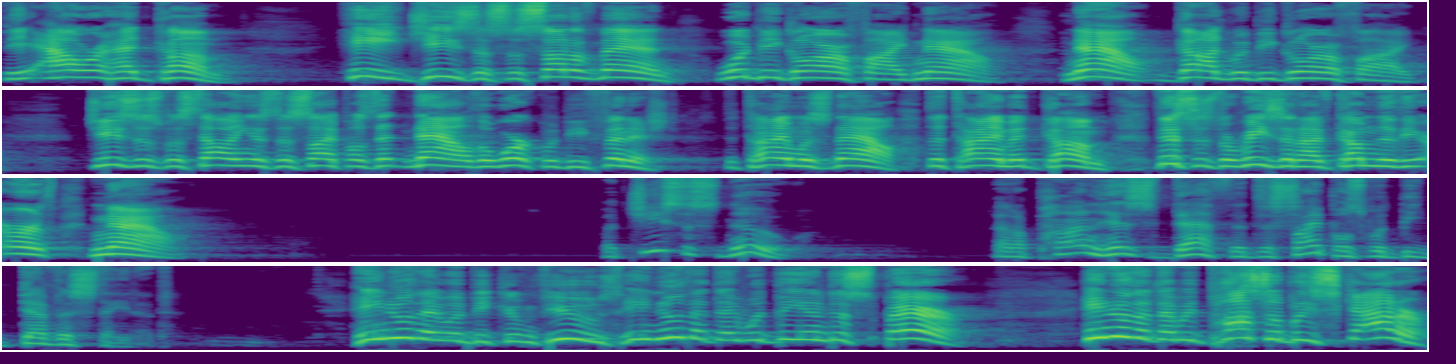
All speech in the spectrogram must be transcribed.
The hour had come. He, Jesus, the Son of Man, would be glorified now. Now, God would be glorified. Jesus was telling his disciples that now the work would be finished. The time was now. The time had come. This is the reason I've come to the earth now. But Jesus knew that upon his death, the disciples would be devastated. He knew they would be confused. He knew that they would be in despair. He knew that they would possibly scatter.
